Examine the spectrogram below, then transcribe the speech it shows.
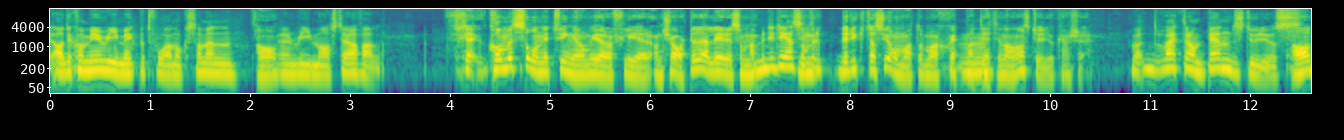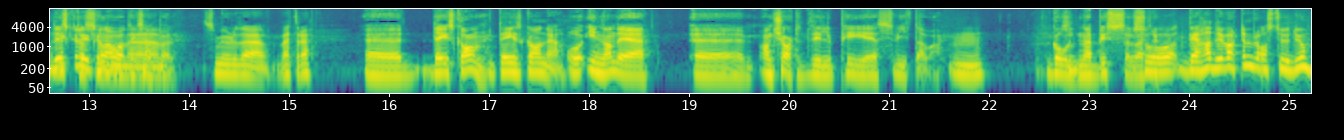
ja, det kommer ju en remake på tvåan också, men Ja. en remaster i alla fall. Kommer Sony tvinga dem att göra fler Uncharted eller är det som... Ja, men det är det jag sitter de, det ryktas ju om att de har skeppat Mm. det till en annan studio kanske. Vad, vad heter de? Bend Studios? Ja, det skulle ju kunna om, vara ett eh, exempel. Som gjorde det där, vad heter det? Uh, Days Gone. Days Gone, ja. Och innan det uh, Uncharted till PS Vita va? Mm. Golden Abyss eller vad heter det? Så det hade ju varit en bra studio.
